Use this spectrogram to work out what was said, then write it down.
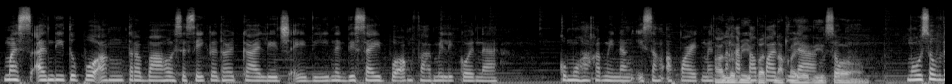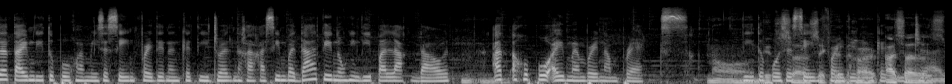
mas andito po ang trabaho sa Sacred Heart College, ay di nag-decide po ang family ko na kumuha kami ng isang apartment Ah, lumipat nakatapat na lang. dito. So, most of the time dito po kami sa St. Ferdinand Cathedral nakakasimba dati nung hindi pa lockdown. Mm-mm. At ako po ay member ng PREX. Oo, dito po sa St. Ferdinand Heart. Ah, sa, Cathedral.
